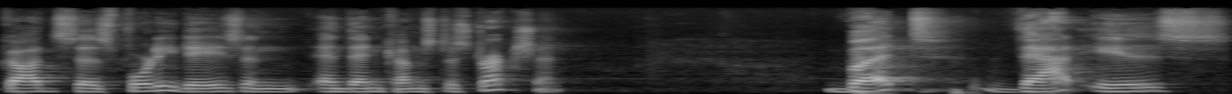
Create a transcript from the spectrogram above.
God says 40 days and, and then comes destruction. But that is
